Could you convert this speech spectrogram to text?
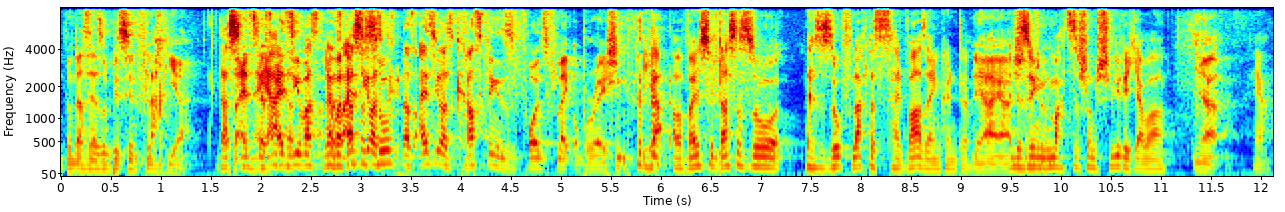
und das ist ja so ein bisschen flach hier. Das, das, Einzige, ja, das, Einzige, was, ja, das, Einzige, das, so, was, das Einzige, was krass klingt, ist False Flag Operation. Ja, aber weißt du, das ist so, das ist so flach, dass es halt wahr sein könnte. Ja, ja. Und deswegen macht es schon schwierig, aber. Ja. Ja.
